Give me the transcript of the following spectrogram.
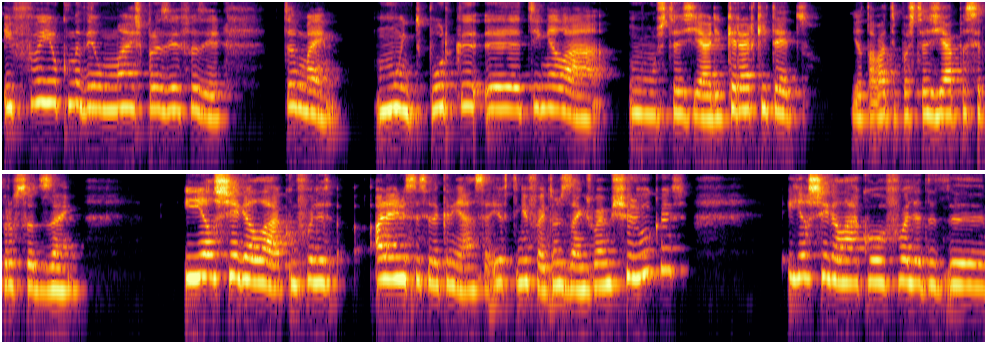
E foi o que me deu mais prazer fazer. Também muito, porque uh, tinha lá um estagiário que era arquiteto. E ele estava tipo a estagiar para ser professor de desenho. E ele chega lá com folhas. Olha a inocência da criança. Eu tinha feito uns desenhos bem mexerucas e ele chega lá com a folha de, de,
